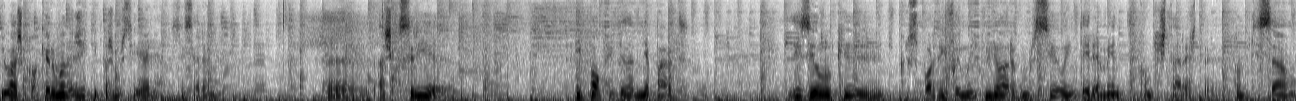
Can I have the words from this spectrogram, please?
Eu acho que qualquer uma das equipas merecia ganhar, sinceramente. Uh, acho que seria hipócrita da minha parte dizê-lo que, que, o Sporting foi muito melhor, mereceu inteiramente conquistar esta competição.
